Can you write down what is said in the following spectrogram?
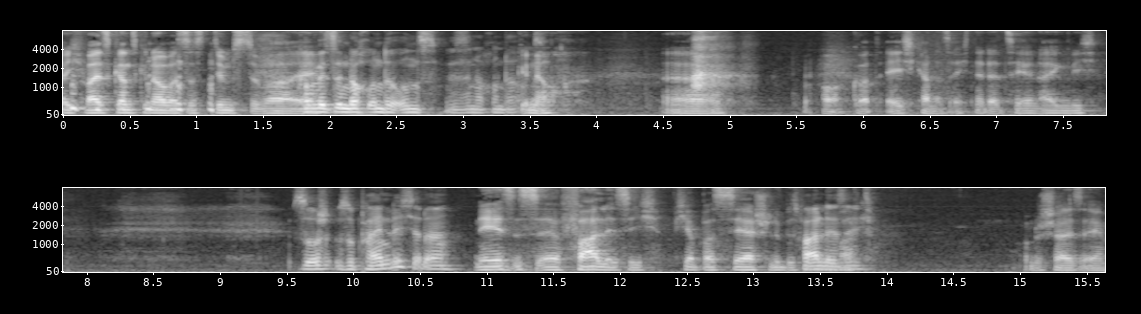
ich weiß ganz genau, was das Dümmste war. Komm, wir Ey. sind noch unter uns. Wir sind noch unter Genau. uns. Äh, oh Gott, ey, ich kann das echt nicht erzählen eigentlich. So, so peinlich, oder? Nee, es ist äh, fahrlässig. Ich habe was sehr Schlimmes Fahrlässig. gemacht. Ohne Scheiß, ey.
